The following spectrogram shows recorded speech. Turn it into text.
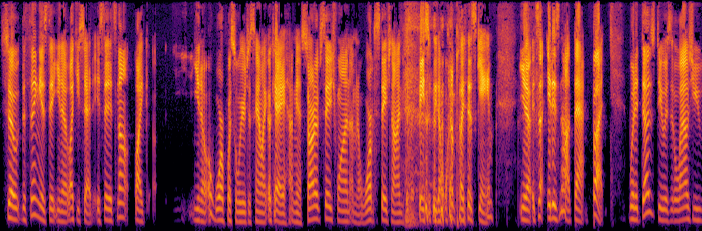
so the thing is that you know like you said is that it's not like you know a warp whistle where you're just saying like okay i'm going to start up stage one i'm going to warp to stage nine because i basically don't want to play this game you know it's not it is not that but what it does do is it allows you,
